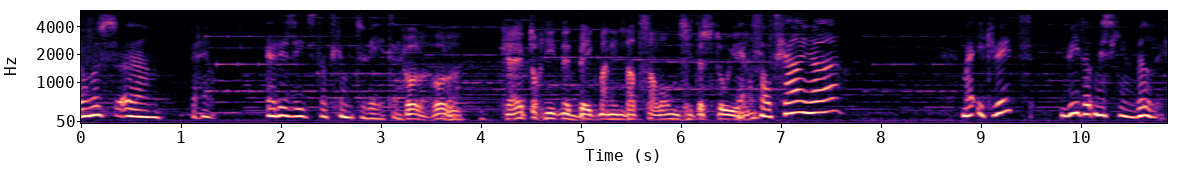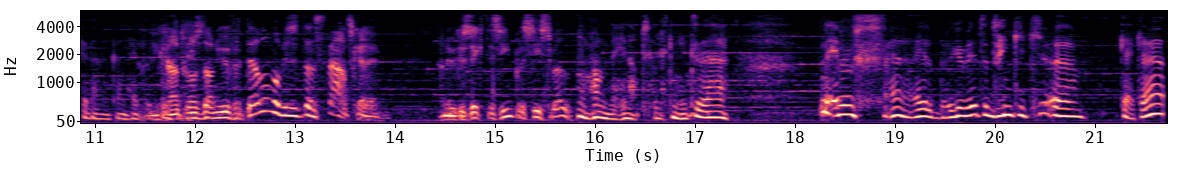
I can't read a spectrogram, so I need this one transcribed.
Jongens, uh, er is iets dat je moet weten. Hola, hola. Jij hebt toch niet met Beekman in dat salon zitten stoeien? Ja, zal het gaan, ja. Maar ik weet wie dat misschien wel gedaan kan hebben. Gaat u ons dat nu vertellen of is het een staatsgeheim? En uw gezicht te zien precies wel. Oh, nee, natuurlijk niet. Uh, nee, heel Brugge weten, denk ik. Uh, kijk, hè.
